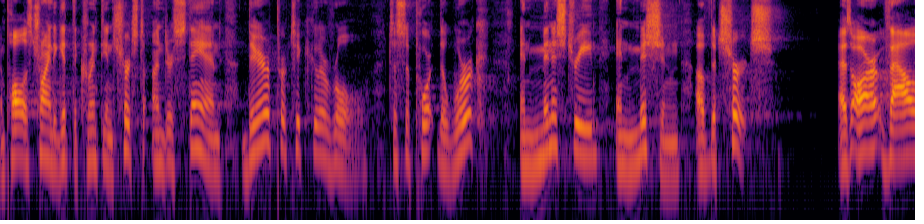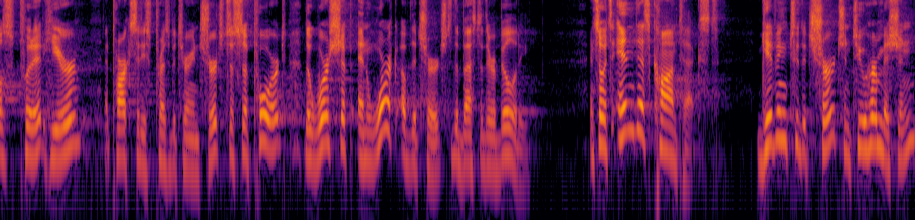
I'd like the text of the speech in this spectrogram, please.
And Paul is trying to get the Corinthian church to understand their particular role to support the work and ministry and mission of the church. As our vows put it here at Park Cities Presbyterian Church, to support the worship and work of the church to the best of their ability. And so it's in this context, giving to the church and to her mission,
